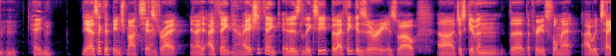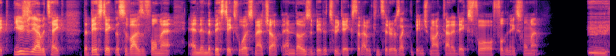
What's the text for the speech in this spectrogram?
Mm-hmm. Hayden. Yeah, it's like the benchmark Same. test, right? And I, I think yeah. I actually think it is Lexi, but I think Uzuri as well. Uh, just given the the previous format, I would take usually I would take the best deck that survives the format, and then the best deck's worst matchup, and those would be the two decks that I would consider as like the benchmark kind of decks for for the next format. Mm,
